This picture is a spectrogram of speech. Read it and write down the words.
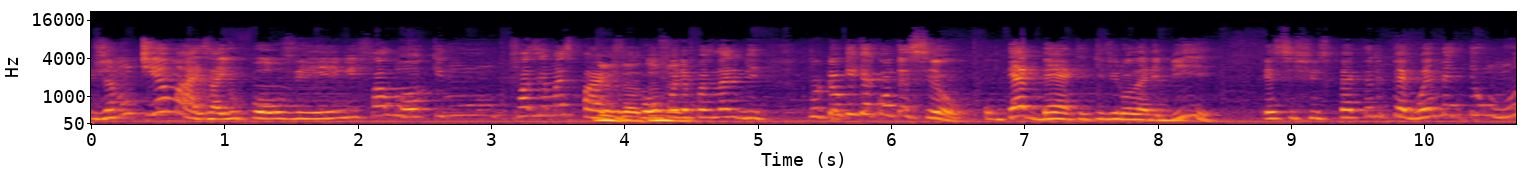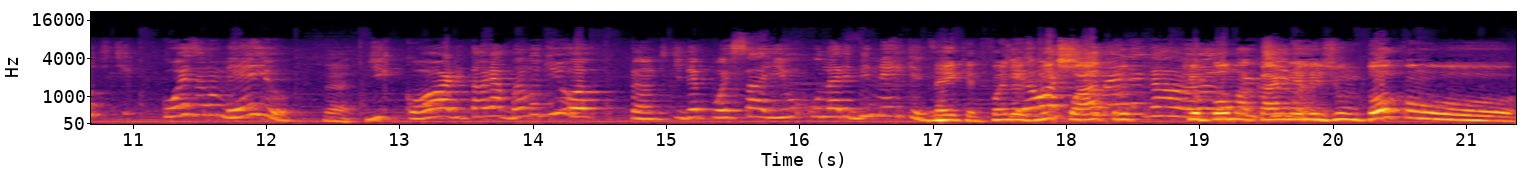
já não tinha mais. Aí o Paul veio e falou que não fazia mais parte. O Paul Exatamente. foi depois do Let It Be. Porque o que, que aconteceu? O Get Back que virou It Be, esse Phil Spector ele pegou e meteu um monte de coisa no meio. É. De corda e tal, e a banda odiou. Tanto que depois saiu o Let It Be Naked. Naked. Foi em Que eu achei 2004 mais legal, que o eu Paul McCartney mano. ele juntou com o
